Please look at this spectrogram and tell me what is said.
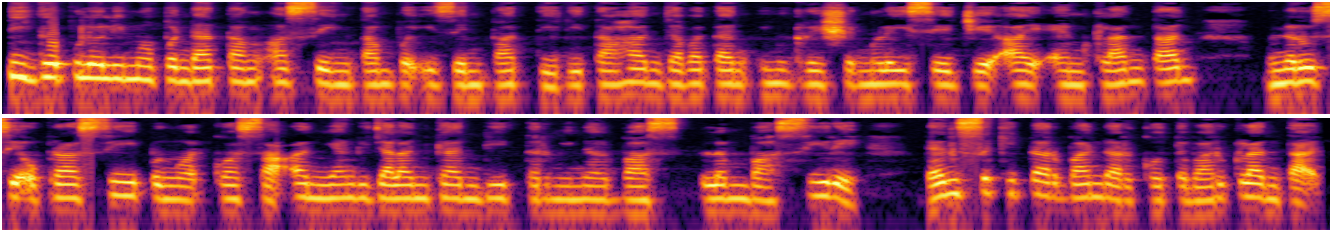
35 pendatang asing tanpa izin parti ditahan Jabatan Imigresen Malaysia JIM Kelantan menerusi operasi penguatkuasaan yang dijalankan di Terminal Bas Lembah Sireh dan sekitar Bandar Kota Baru Kelantan.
